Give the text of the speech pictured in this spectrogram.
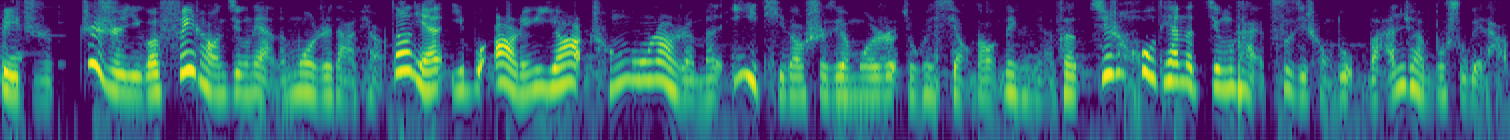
未知。这是一个非常经典的末日大片，当年一部《二零一二》成功让人们一提到世界末日就会想到那个年份。其实后天的精彩刺激程度完全不输给他。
